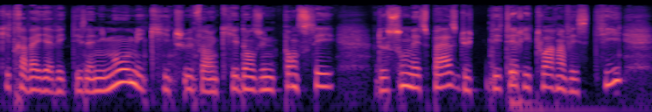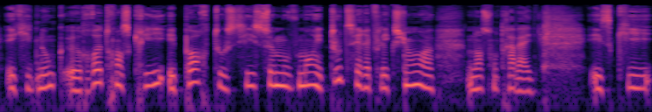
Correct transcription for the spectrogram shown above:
qui travaille avec des animaux, mais qui, enfin, qui est dans une pensée de son espace, du, des territoires investis, et qui donc euh, retranscrit et porte aussi ce mouvement et toutes ces réflexions euh, dans son travail. Et ce qui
